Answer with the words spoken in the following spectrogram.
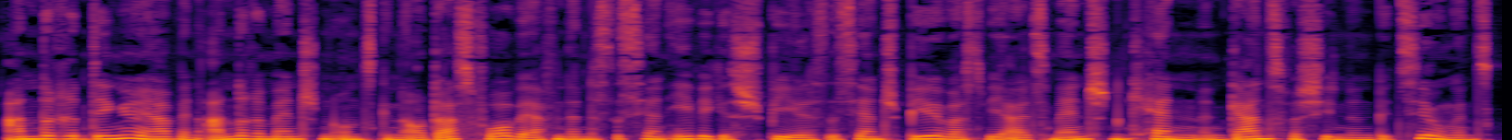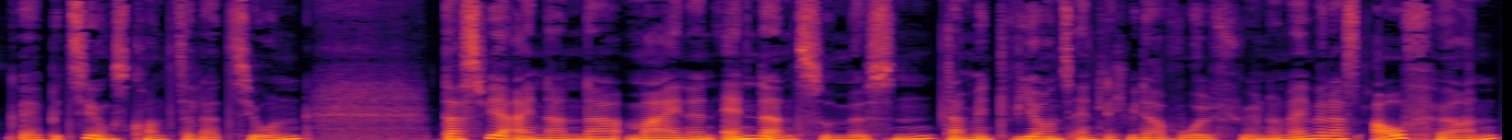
andere Dinge, ja, wenn andere Menschen uns genau das vorwerfen, denn es ist ja ein ewiges Spiel. Es ist ja ein Spiel, was wir als Menschen kennen in ganz verschiedenen Beziehungen, äh, Beziehungskonstellationen, dass wir einander meinen, ändern zu müssen, damit wir uns endlich wieder wohlfühlen. Und wenn wir das aufhören,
